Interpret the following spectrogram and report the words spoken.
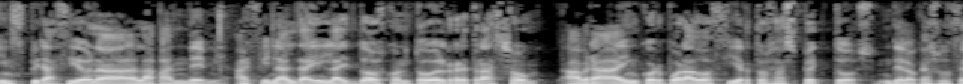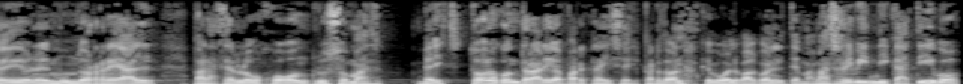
inspiración a la pandemia. Al final Dying Light 2, con todo el retraso, habrá incorporado ciertos aspectos de lo que ha sucedido en el mundo real para hacerlo un juego incluso más, ¿veis? Todo lo contrario a Far Cry 6, perdón, que vuelva con el tema, más reivindicativo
